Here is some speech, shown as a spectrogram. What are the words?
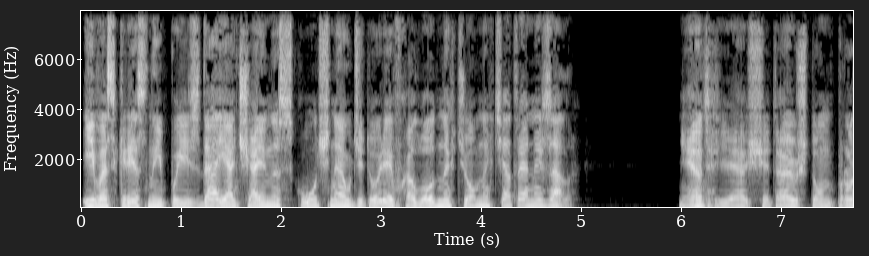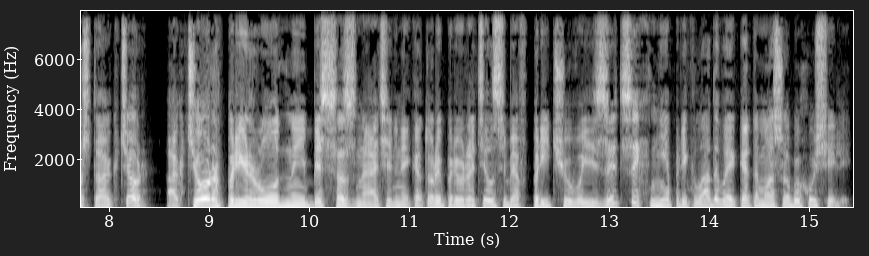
и воскресные поезда, и отчаянно скучная аудитория в холодных темных театральных залах. Нет, я считаю, что он просто актер. Актер природный, бессознательный, который превратил себя в притчу во языцах, не прикладывая к этому особых усилий.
